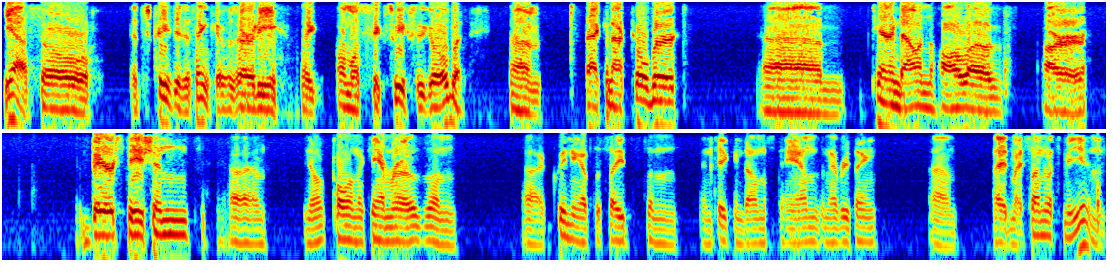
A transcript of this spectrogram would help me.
Yeah, so it's crazy to think it was already like almost six weeks ago, but um, back in October, um, tearing down all of our bear stations, uh, you know, pulling the cameras and uh, cleaning up the sites and, and taking down the stands and everything. Um, I had my son with me and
